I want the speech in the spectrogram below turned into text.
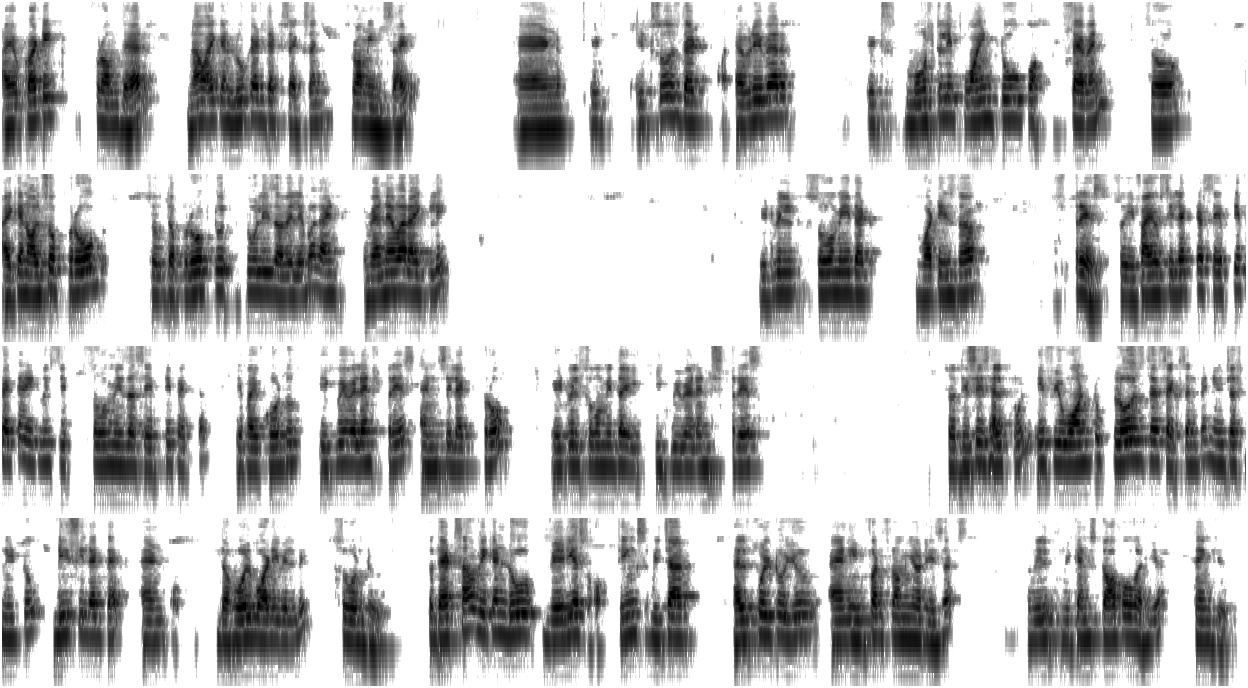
I have cut it from there. Now I can look at that section from inside and it, it shows that everywhere it's mostly 0.27. So I can also probe. So the probe tool is available and whenever I click, it will show me that what is the stress. So if I have selected safety factor, it will show me the safety factor. If I go to equivalent stress and select pro, it will show me the equivalent stress. So this is helpful. If you want to close the section pane, you just need to deselect that and the whole body will be shown to you. So that's how we can do various things which are helpful to you and infer from your results. We'll, we can stop over here. Thank you.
